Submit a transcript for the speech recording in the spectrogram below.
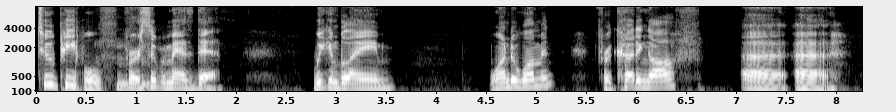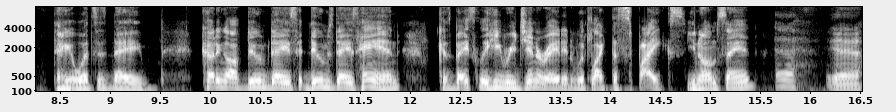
two people for Superman's death. We can blame Wonder Woman for cutting off, uh, uh, dang it, what's his name? Cutting off Doomsday's Doomsday's hand because basically he regenerated with like the spikes. You know what I'm saying? yeah.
